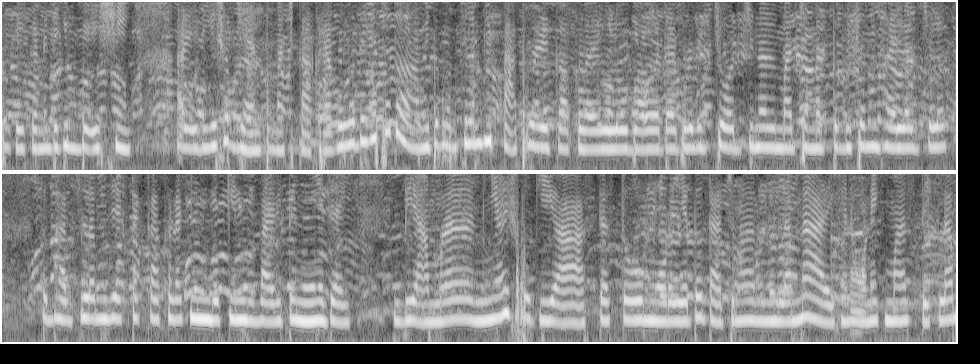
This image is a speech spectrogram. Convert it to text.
থাকে, এখানে দেখি বেশি। আর এদিকে সব জ্যান্ত মাছ, কাঁকড়াগুলো দেখেছ তো? আমি তো ভাবছিলাম কি পাথরের কাঁকড়া এগুলো বাবা তারপরে দেখছি অরিজিনাল মাছ, আমার তো ভীষণ ভয় লাগছিল। তো ভাবছিলাম যে একটা কাঁকড়া কিনবো কিনবো, বাড়িতে নিয়ে যাই। দিয়ে আমরা নিয়ে আসব কি? আস্তে আস্তে ও মরে যেত, তার জন্য নিলাম না। আর এখানে অনেক মাছ দেখলাম।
